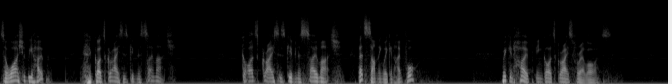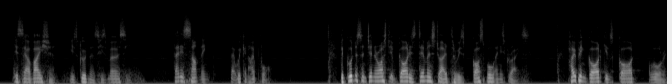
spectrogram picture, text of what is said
So why should we hope? God's grace has given us so much. God's grace has given us so much. That's something we can hope for. We can hope in God's grace for our lives. His salvation, His goodness, His mercy. That is something that we can hope for. The goodness and generosity of God is demonstrated through His gospel and His grace. Hoping God gives God glory.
